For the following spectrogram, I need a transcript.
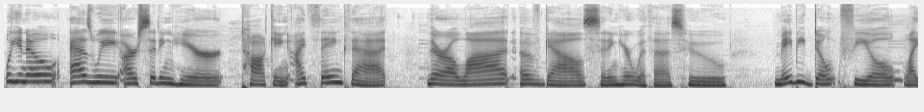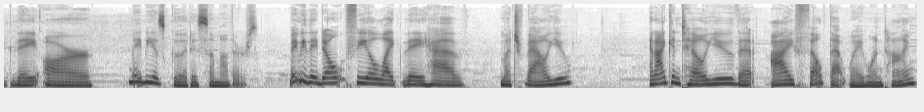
Well, you know, as we are sitting here talking, I think that there are a lot of gals sitting here with us who maybe don't feel like they are maybe as good as some others. Maybe they don't feel like they have much value. And I can tell you that I felt that way one time.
